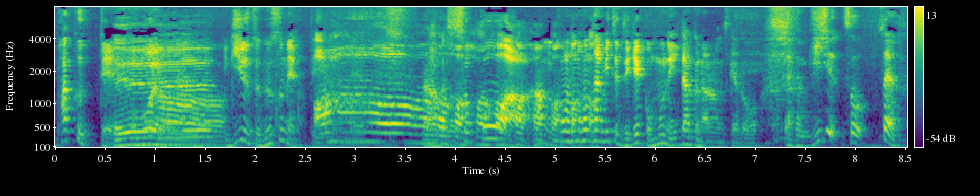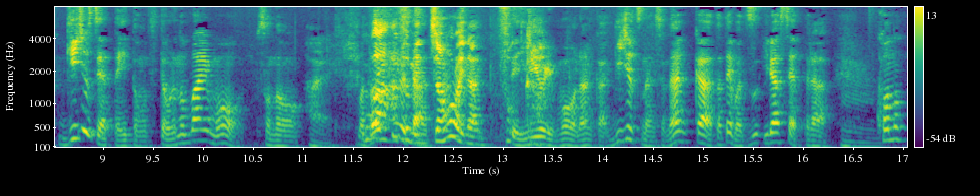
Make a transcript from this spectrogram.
パクって覚えー。る技術盗めっていう。のなるほどでそこはこの問題見てて結構胸痛くなるんですけど。いやでも技術そうそうや技術やったらいいと思ってて俺の場合もその、はい。まあ、うドライフィルターわーそれめっちゃおもろいな。っていうよりもなんか技術なんですよ。なんか例えば図イラストやったらうん。この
